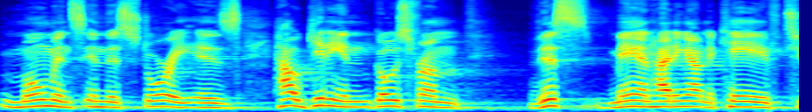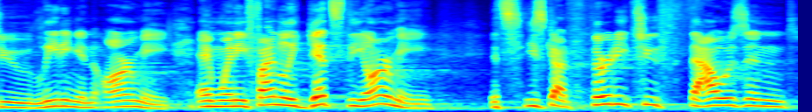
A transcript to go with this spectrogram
moments in this story is how Gideon goes from this man hiding out in a cave to leading an army. And when he finally gets the army, he's got 32,000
